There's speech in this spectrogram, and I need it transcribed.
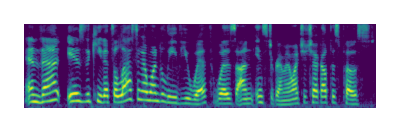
And that is the key. That's the last thing I wanted to leave you with was on Instagram. I want you to check out this post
